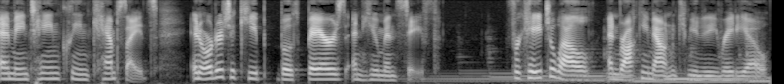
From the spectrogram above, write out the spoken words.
and maintain clean campsites in order to keep both bears and humans safe. For KHOL and Rocky Mountain Community Radio,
